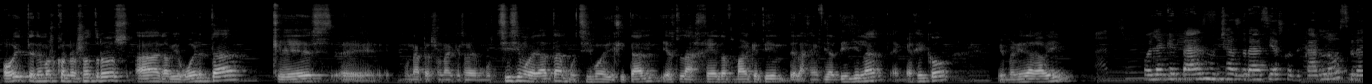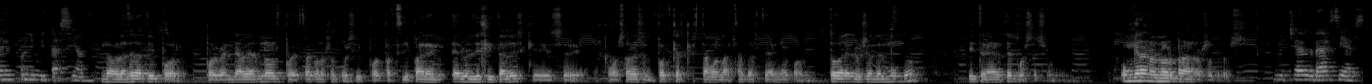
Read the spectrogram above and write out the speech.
Hoy tenemos con nosotros a Gaby Huerta, que es eh, una persona que sabe muchísimo de data, muchísimo de digital y es la Head of Marketing de la agencia Digiland en México. Bienvenida Gaby. Hola, ¿qué tal? Muchas gracias, José Carlos. Gracias por la invitación. No, gracias a ti por, por venir a vernos, por estar con nosotros y por participar en Héroes Digitales, que es, eh, pues como sabes, el podcast que estamos lanzando este año con toda la ilusión del mundo. Y tenerte, pues es un, un gran honor para nosotros. Muchas gracias.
